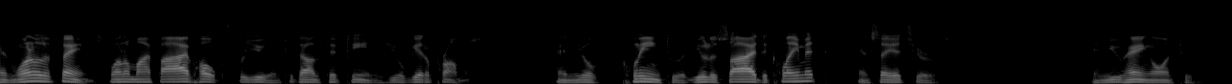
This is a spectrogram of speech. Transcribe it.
And one of the things, one of my five hopes for you in 2015 is you'll get a promise and you'll cling to it. You'll decide to claim it and say it's yours. And you hang on to it.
